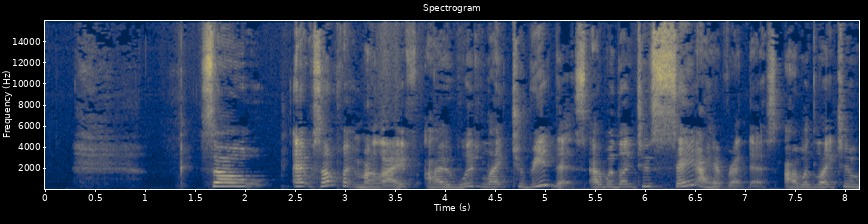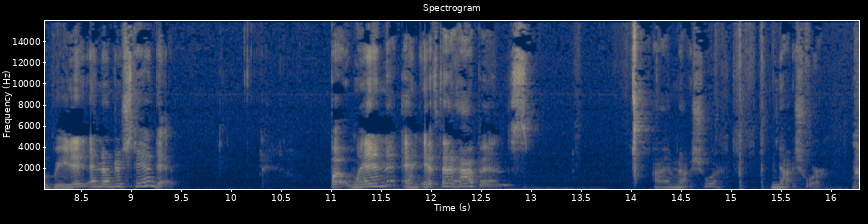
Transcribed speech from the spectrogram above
so at some point in my life, I would like to read this. I would like to say I have read this. I would like to read it and understand it. But when and if that happens, I'm not sure. Not sure.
